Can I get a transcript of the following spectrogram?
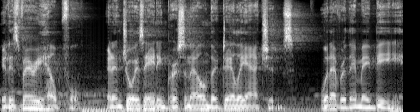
It is very helpful and enjoys aiding personnel in their daily actions, whatever they may be.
